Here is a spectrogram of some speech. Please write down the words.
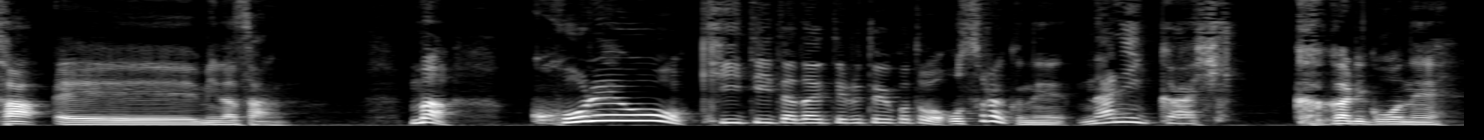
さあ、えー、皆さん。まあ、これを聞いていただいているということは、おそらくね、何か引っかかりこうね、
